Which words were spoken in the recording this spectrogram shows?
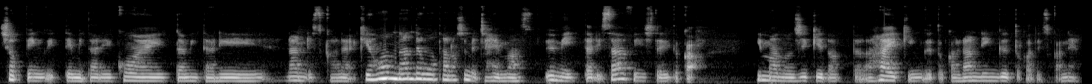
ショッピング行ってみたり、公園行ってみたり、何ですかね。基本何でも楽しめちゃいます。海行ったり、サーフィンしたりとか。今の時期だったらハイキングとかランニングとかですかね。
